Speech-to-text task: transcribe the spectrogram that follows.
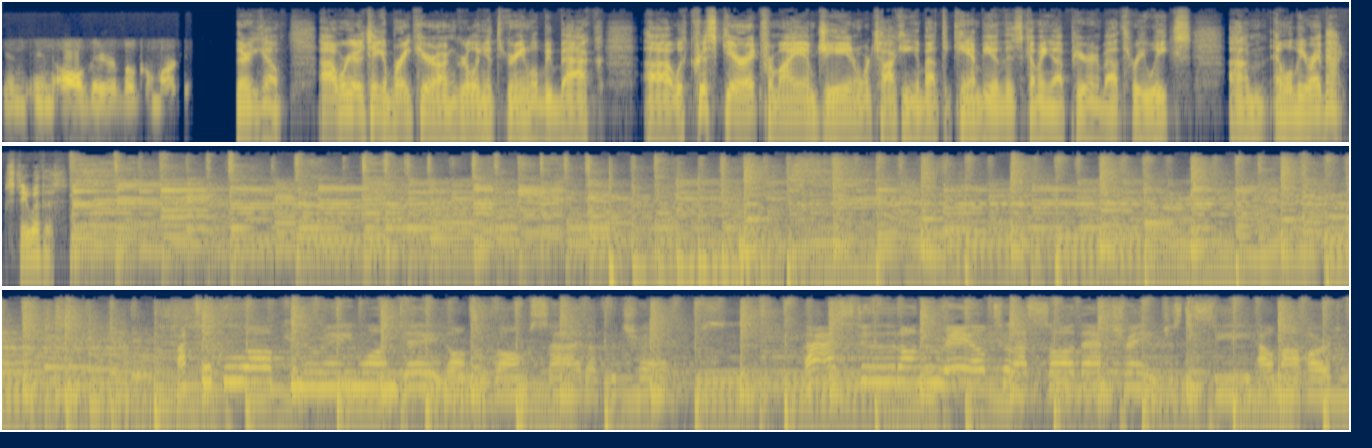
in in all their local markets. There you go. Uh, we're going to take a break here on Grilling at the Green. We'll be back uh, with Chris Garrett from IMG, and we're talking about the Cambia that's coming up here in about three weeks. Um, and we'll be right back. Stay with us.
